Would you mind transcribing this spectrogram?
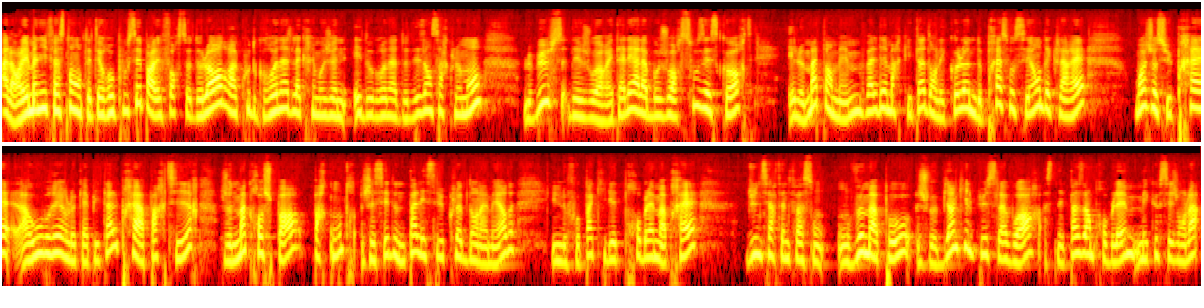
Alors, les manifestants ont été repoussés par les forces de l'ordre à coups de grenades lacrymogènes et de grenades de désencerclement. Le bus des joueurs est allé à la Beaujoire sous escorte et le matin même, Valdemarquita, dans les colonnes de presse Océan, déclarait moi, je suis prêt à ouvrir le capital, prêt à partir. Je ne m'accroche pas. Par contre, j'essaie de ne pas laisser le club dans la merde. Il ne faut pas qu'il y ait de problème après. D'une certaine façon, on veut ma peau. Je veux bien qu'ils puissent l'avoir. Ce n'est pas un problème, mais que ces gens-là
